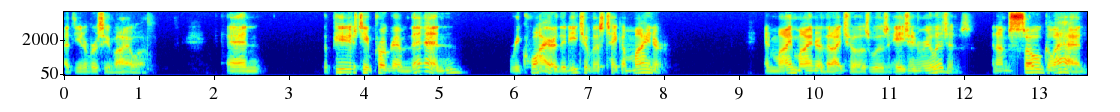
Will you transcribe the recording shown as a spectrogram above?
at the University of Iowa, and the PhD program then required that each of us take a minor. And my minor that I chose was Asian religions. And I'm so glad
